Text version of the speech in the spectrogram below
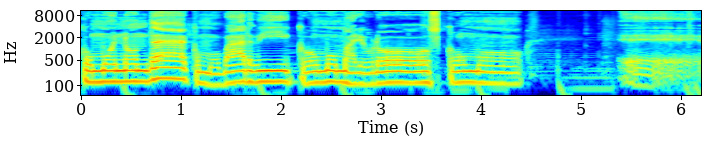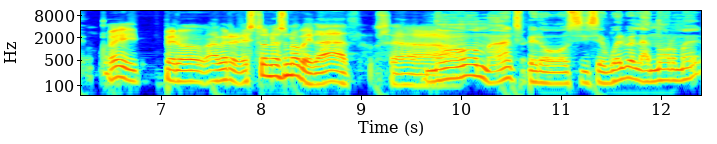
Como en onda, como Barbie, como Mario Bros, como. eh, Güey, pero a ver, esto no es novedad. O sea. No, Max, pero si se vuelve la norma.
